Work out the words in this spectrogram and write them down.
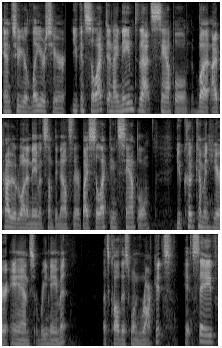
and to your layers here. You can select, and I named that sample, but I probably would want to name it something else there. By selecting sample, you could come in here and rename it. Let's call this one rocket, hit save.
